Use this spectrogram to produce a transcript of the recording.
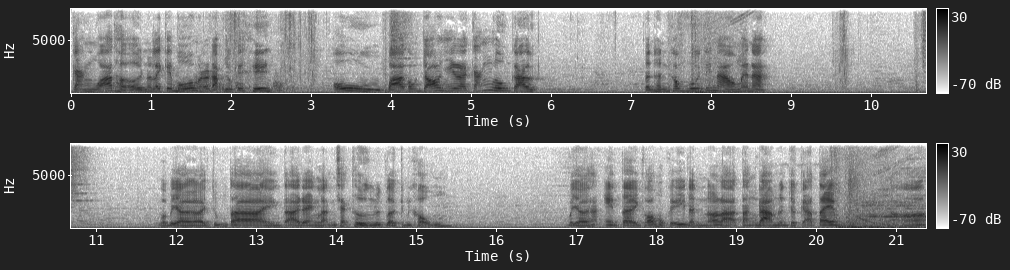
Căng quá thợ ơi, nó lấy cái búa mà nó đập vô cái khiên. Ô ba con chó nhảy ra cắn luôn cơ. Tình hình không vui tí nào men à và bây giờ ờ, chúng ta hiện tại đang lãnh sát thương rất là kinh khủng. Bây giờ HNT có một cái ý định đó là tăng đam lên cho cả tem. Đó.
